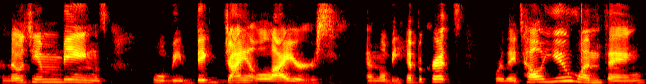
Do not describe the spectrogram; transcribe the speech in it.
And those human beings will be big giant liars and they'll be hypocrites where they tell you one thing,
